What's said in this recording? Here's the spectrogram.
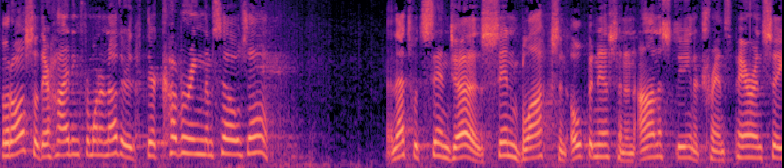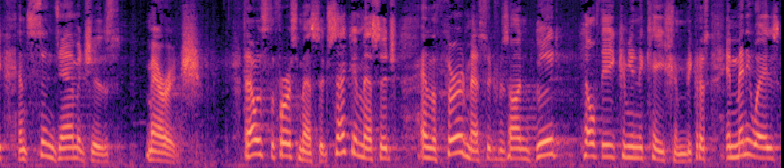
But also they're hiding from one another. They're covering themselves up. And that's what sin does. Sin blocks an openness and an honesty and a transparency, and sin damages marriage. That was the first message. Second message, and the third message was on good, healthy communication, because in many ways,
